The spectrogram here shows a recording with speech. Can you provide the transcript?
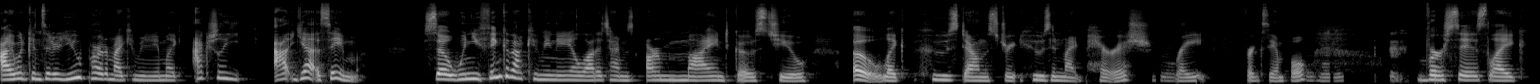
I would consider you part of my community. I'm like, actually, uh, yeah, same. So when you think about community, a lot of times our mind goes to, oh, like who's down the street, who's in my parish, Mhm. right? For example, Mhm. versus like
